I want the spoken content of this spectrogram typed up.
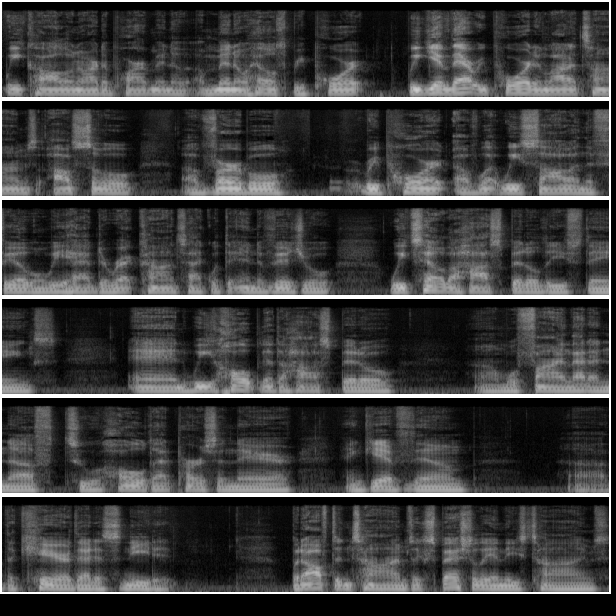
we call in our department a, a mental health report. We give that report, and a lot of times also a verbal report of what we saw in the field when we had direct contact with the individual. We tell the hospital these things, and we hope that the hospital um, will find that enough to hold that person there and give them uh, the care that is needed. But oftentimes, especially in these times,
